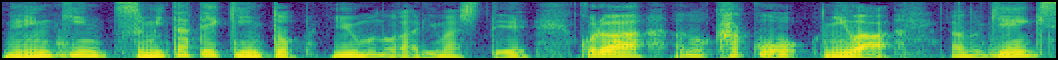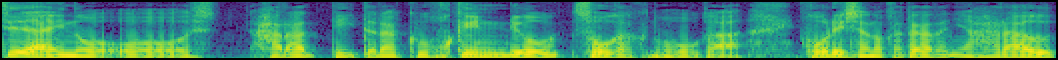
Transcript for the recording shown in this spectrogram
年金積立金というものがありましてこれはあの過去にはあの現役世代の払っていただく保険料総額の方が高齢者の方々に払う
